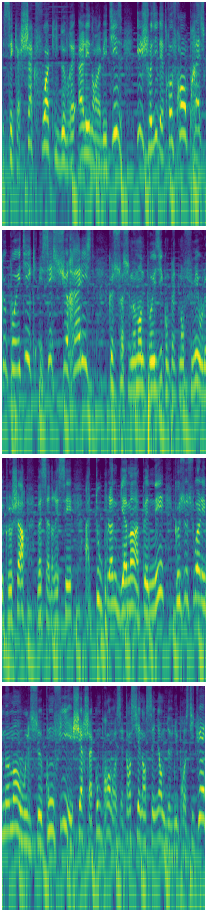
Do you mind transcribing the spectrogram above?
C'est qu'à chaque fois qu'il devrait aller dans la bêtise, il choisit d'être franc, presque poétique. Et c'est surréaliste. Que ce soit ce moment de poésie complètement fumé où le clochard va s'adresser à tout plein de gamins à peine nés, que ce soit les moments où il se confie et cherche à comprendre cette ancienne enseignante devenue prostituée,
